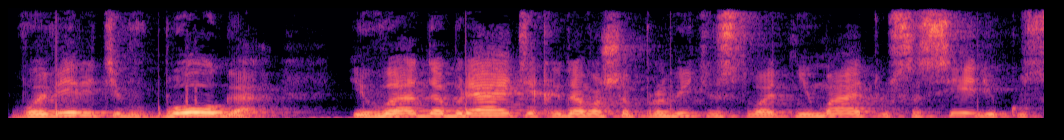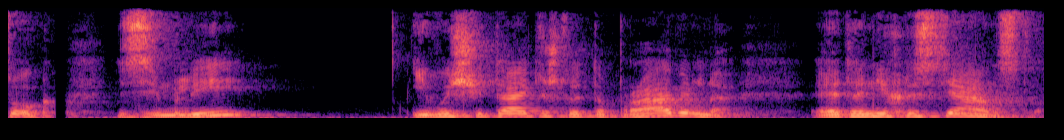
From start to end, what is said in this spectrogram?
вы верите в Бога, и вы одобряете, когда ваше правительство отнимает у соседей кусок земли, и вы считаете, что это правильно, это не христианство.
